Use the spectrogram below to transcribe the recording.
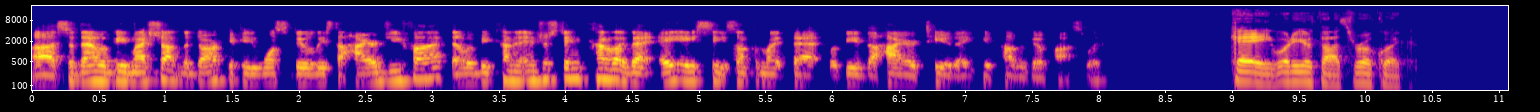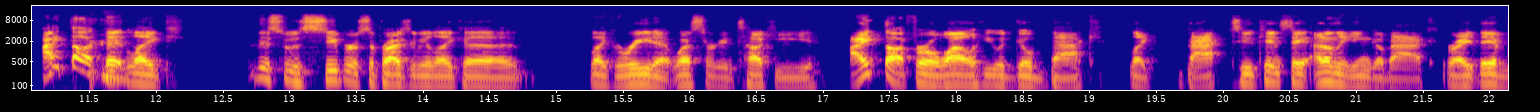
Uh, so that would be my shot in the dark if he wants to do at least a higher G5. That would be kind of interesting. Kind of like that AAC, something like that would be the higher tier that he could probably go possibly. Okay, what are your thoughts, real quick? I thought that like this was super surprising to me, like a uh, like Reed at Western Kentucky I thought for a while he would go back, like back to Kent State. I don't think he can go back. Right? They have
